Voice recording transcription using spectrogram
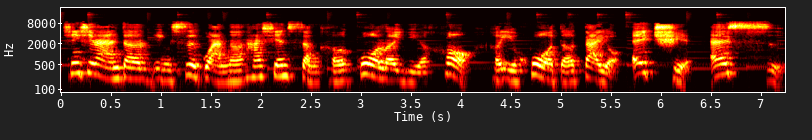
新西兰的领事馆呢，它先审核过了以后，可以获得带有 HS。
